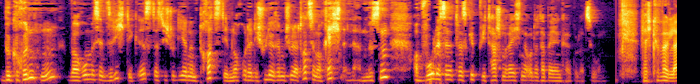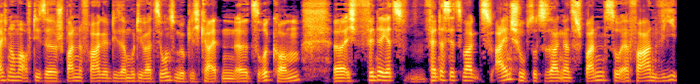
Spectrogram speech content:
begründen, warum es jetzt wichtig ist, dass die Studierenden trotzdem noch oder die Schülerinnen und Schüler trotzdem noch rechnen lernen müssen, obwohl es etwas gibt wie Taschenrechner oder Tabellenkalkulation. Vielleicht können wir gleich nochmal auf diese spannende Frage dieser Motivationsmöglichkeiten äh, zurückkommen. Äh, ich finde jetzt, fände das jetzt mal zu Einschub sozusagen ganz spannend zu erfahren, wie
